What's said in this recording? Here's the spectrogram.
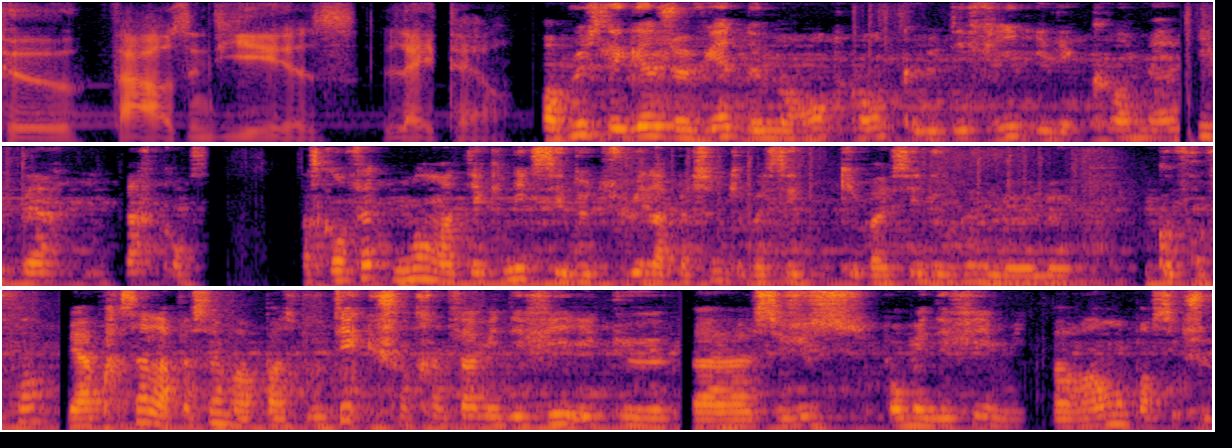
2,000 years later. En plus, les gars, je viens de me rendre compte que le défi, il est quand même hyper, hyper constant. Parce qu'en fait, moi, ma technique, c'est de tuer la personne qui va essayer, qui va essayer d'ouvrir le, coffre-fort. Mais après ça, la personne va pas se douter que je suis en train de faire mes défis et que euh, c'est juste pour mes défis. Mais il va vraiment penser que je,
